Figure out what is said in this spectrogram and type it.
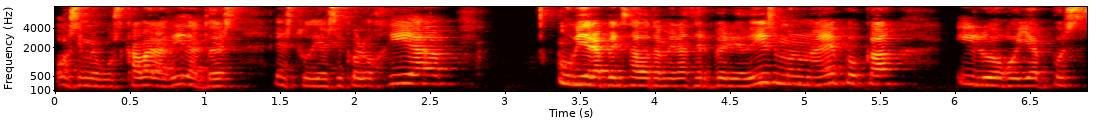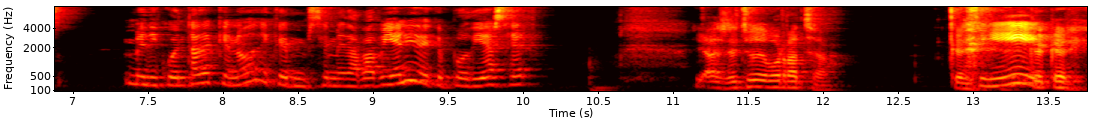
o si me buscaba la vida. Entonces, estudié psicología, hubiera pensado también hacer periodismo en una época y luego ya pues me di cuenta de que no, de que se me daba bien y de que podía ser. ¿Has hecho de borracha? ¿Qué, Sí. ¿Qué querías?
